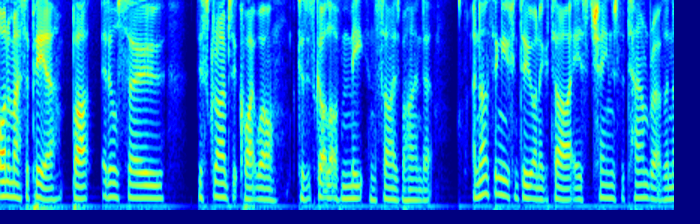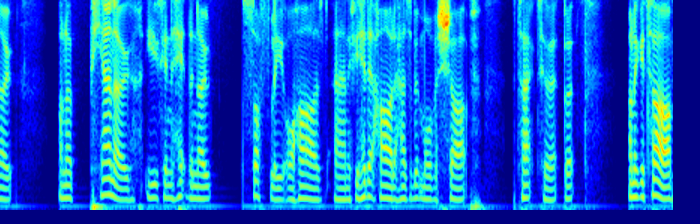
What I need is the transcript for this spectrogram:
onomatopoeia, but it also describes it quite well because it's got a lot of meat and size behind it. Another thing you can do on a guitar is change the timbre of the note. On a piano, you can hit the note softly or hard, and if you hit it hard, it has a bit more of a sharp attack to it. But on a guitar,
